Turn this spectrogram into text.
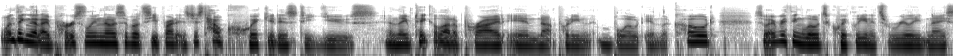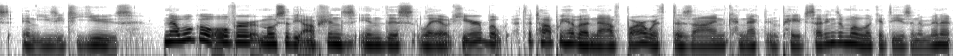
One thing that I personally notice about SeedProd is just how quick it is to use. And they take a lot of pride in not putting bloat in the code. So everything loads quickly and it's really nice and easy to use. Now we'll go over most of the options in this layout here, but at the top we have a nav bar with design, connect, and page settings, and we'll look at these in a minute.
